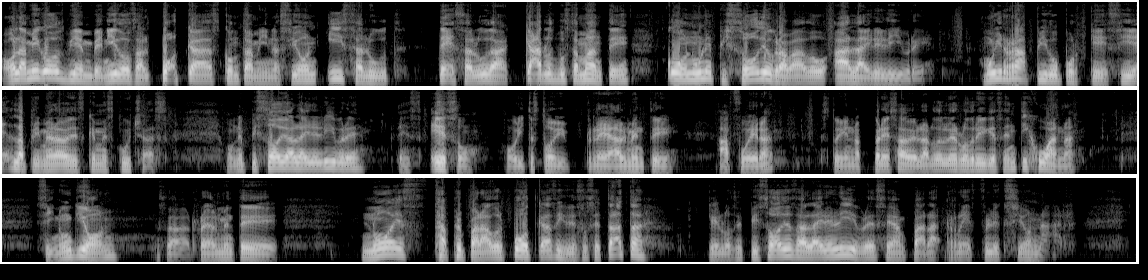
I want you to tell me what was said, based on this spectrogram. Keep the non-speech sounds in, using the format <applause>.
Hola amigos, bienvenidos al podcast Contaminación y Salud. Te saluda Carlos Bustamante con un episodio grabado al aire libre. Muy rápido porque si es la primera vez que me escuchas, un episodio al aire libre es eso. Ahorita estoy realmente afuera. Estoy en la presa Belardo L. Rodríguez en Tijuana, sin un guion. O sea, realmente no está preparado el podcast y de eso se trata. Que los episodios al aire libre sean para reflexionar.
